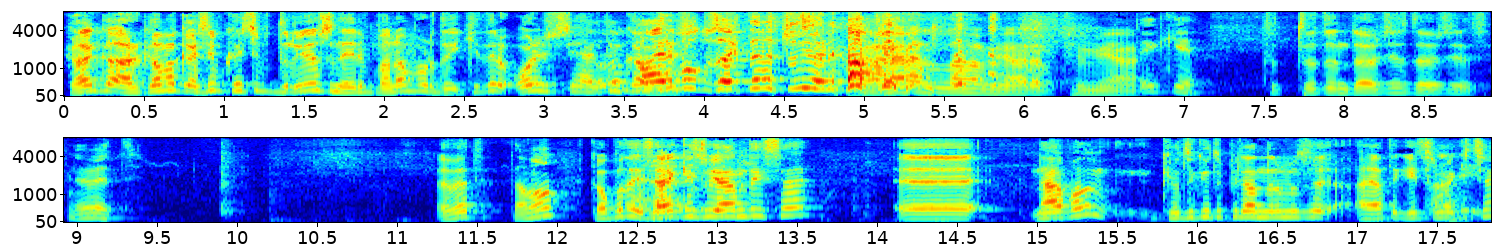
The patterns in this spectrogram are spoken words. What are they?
Kanka arkama kaçıp kaçıp duruyorsun. Herif bana vurdu. İkidir 13 heltim Oğlum kalmış. Firebolt uzaktan atılıyor ne yapayım? Ay Allah'ım ya Rabbim ya. Peki. Tutturdun döveceğiz döveceğiz. Evet. Evet. Tamam. Kapıdayız. Herkes uyandıysa eee ne yapalım? Kötü kötü planlarımızı hayata geçirmek için.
